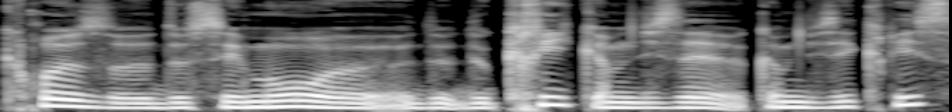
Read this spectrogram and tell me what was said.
creuse de ces mots euh, de, de cris, comme disait, Chris.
